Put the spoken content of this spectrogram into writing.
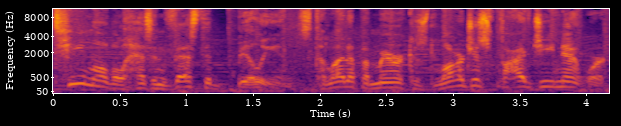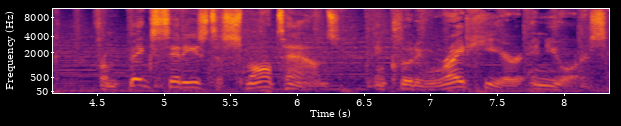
T-Mobile has invested billions to light up America's largest 5G network from big cities to small towns, including right here in yours.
